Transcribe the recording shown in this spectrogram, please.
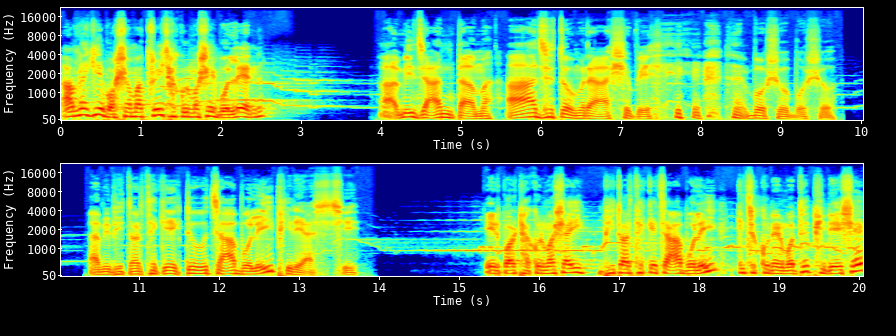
আমরা গিয়ে বসা মাত্রই ঠাকুরমশাই বললেন আমি জানতাম আজ তোমরা আসবে। বসো বসো। আমি ভিতর থেকে একটু চা বলেই ফিরে আসছি। এরপর ঠাকুরমশাই ভিতর থেকে চা বলেই কিছুক্ষণের মধ্যে ফিরে এসে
